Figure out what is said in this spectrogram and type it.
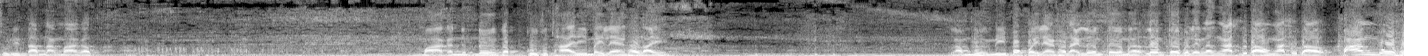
สุรินทร์ตามหลังมาครับ มากันเนิบๆครับคู่สุดท้ายนี่ไม่แรงเท่าไหร่ ลำเหลืองนี่บอกไว้แรงเท่าไหร่เริ่มเติมครับเริ่มเติมเพลงแล้วงัดหรือเปล่างัดหรือเปล่าปังโอ้โห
